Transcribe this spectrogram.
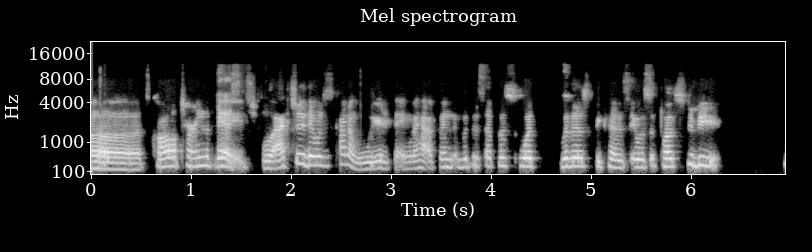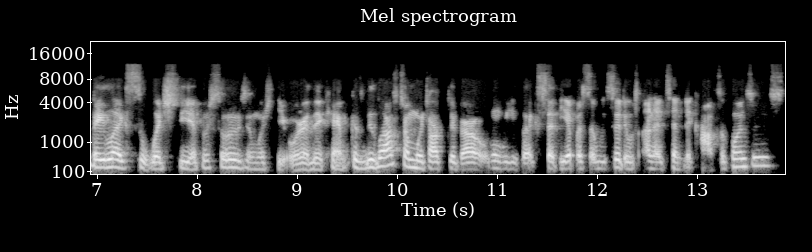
Uh, it's called Turn the Page. Yes. Well, actually, there was this kind of weird thing that happened with this episode with with us because it was supposed to be they like switched the episodes in which the order they came. Because the last time we talked about when we like set the episode, we said it was unintended consequences,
